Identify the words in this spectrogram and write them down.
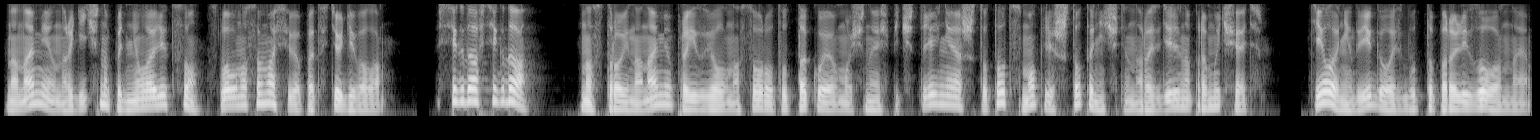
Нанами энергично подняла лицо, словно сама себя подстегивала. «Всегда-всегда». Настрой Нанами произвел на Сору тут такое мощное впечатление, что тот смог лишь что-то нечленораздельно промычать. Тело не двигалось, будто парализованное.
